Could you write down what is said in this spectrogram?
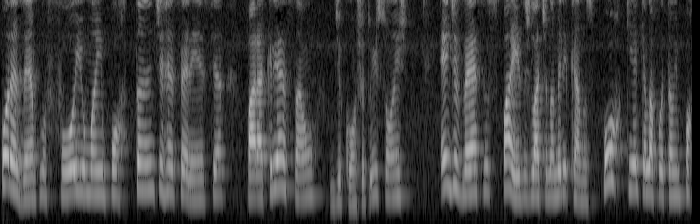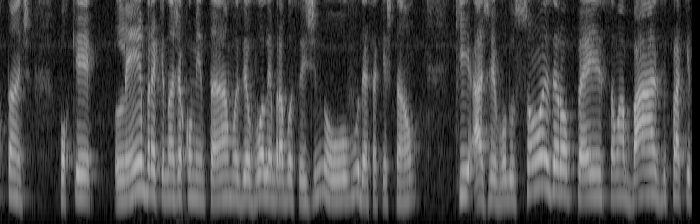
por exemplo, foi uma importante referência para a criação de constituições em diversos países latino-americanos. Por que, que ela foi tão importante? Porque lembra que nós já comentamos, eu vou lembrar vocês de novo dessa questão, que as revoluções europeias são a base para que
